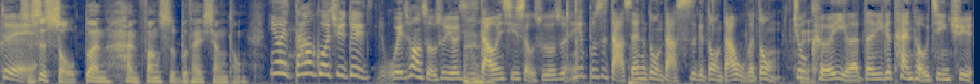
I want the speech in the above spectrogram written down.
对，只是手段和方式不太相同。因为他过去对微创手术，尤其是达文西手术，都说，哎，不是打三个洞、打四个洞、打五个洞就可以了，等一个探头进去，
